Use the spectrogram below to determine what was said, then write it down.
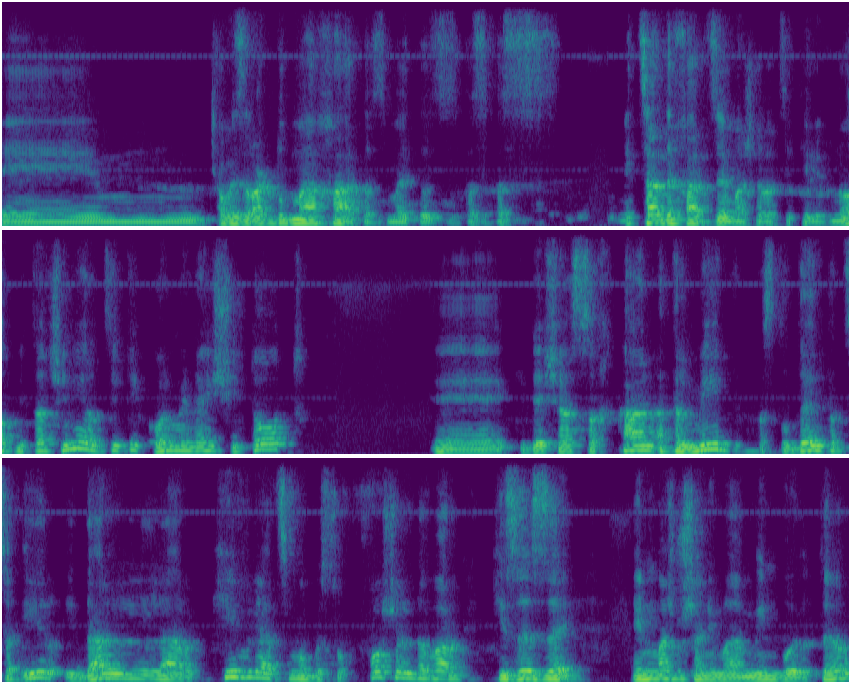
אה, אבל זו רק דוגמה אחת, אז, אז, אז, אז מצד אחד זה מה שרציתי לבנות, מצד שני רציתי כל מיני שיטות אה, כדי שהשחקן, התלמיד, הסטודנט הצעיר, ידע להרכיב לעצמו בסופו של דבר, כי זה זה. אין משהו שאני מאמין בו יותר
